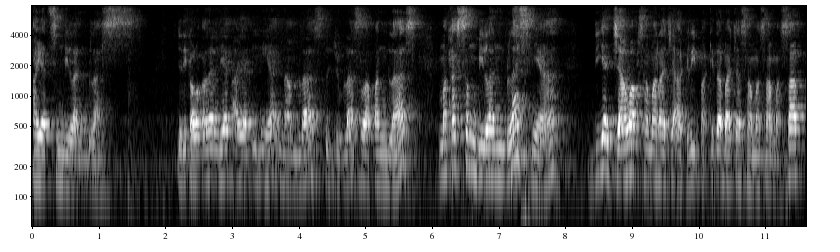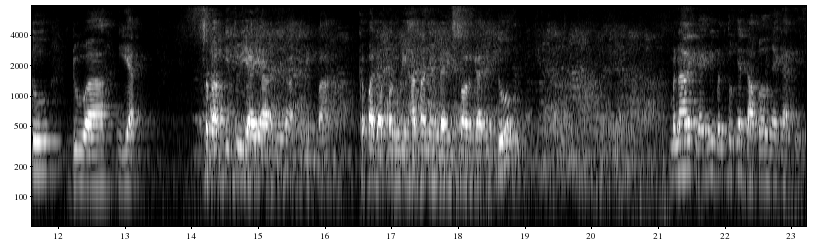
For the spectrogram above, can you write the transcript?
ayat 19. Jadi kalau kalian lihat ayat ini ya 16, 17, 18, maka 19-nya dia jawab sama Raja Agripa. Kita baca sama-sama. Satu, dua, ya. Sebab itu ya ya Agripa. Kepada penglihatan yang dari sorga itu. Menarik ya ini bentuknya double negatif.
